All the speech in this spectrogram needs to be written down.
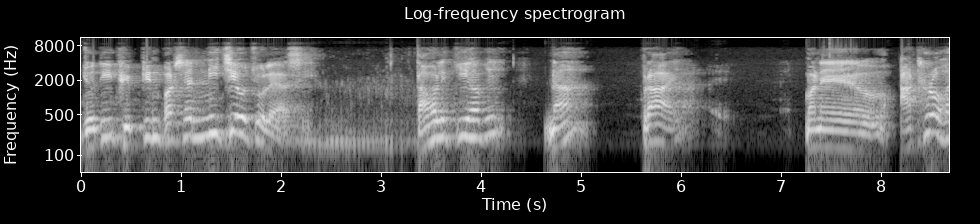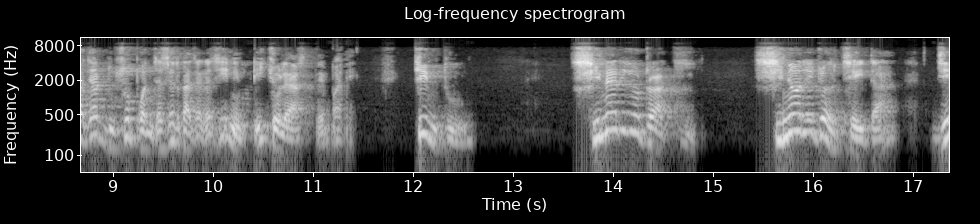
যদি ফিফটিন পার্সেন্ট নিচেও চলে আসে, তাহলে কি হবে? না, প্রায় মানে আঠারো হাজার দুশো পঞ্চাশের কাছাকাছি নিফটি চলে আসতে পারে। কিন্তু সিনারিওটা কি? সিনারিওটা হচ্ছে এইটা যে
